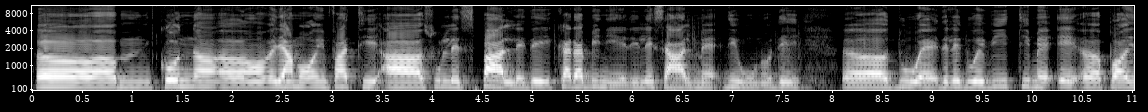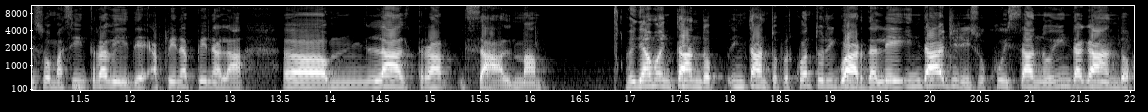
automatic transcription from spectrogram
uh, con, uh, vediamo infatti sulle spalle dei carabinieri le salme di uno dei due, delle due vittime e poi insomma si intravede appena appena ehm, l'altra salma. Vediamo intanto, intanto, per quanto riguarda le indagini su cui stanno indagando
